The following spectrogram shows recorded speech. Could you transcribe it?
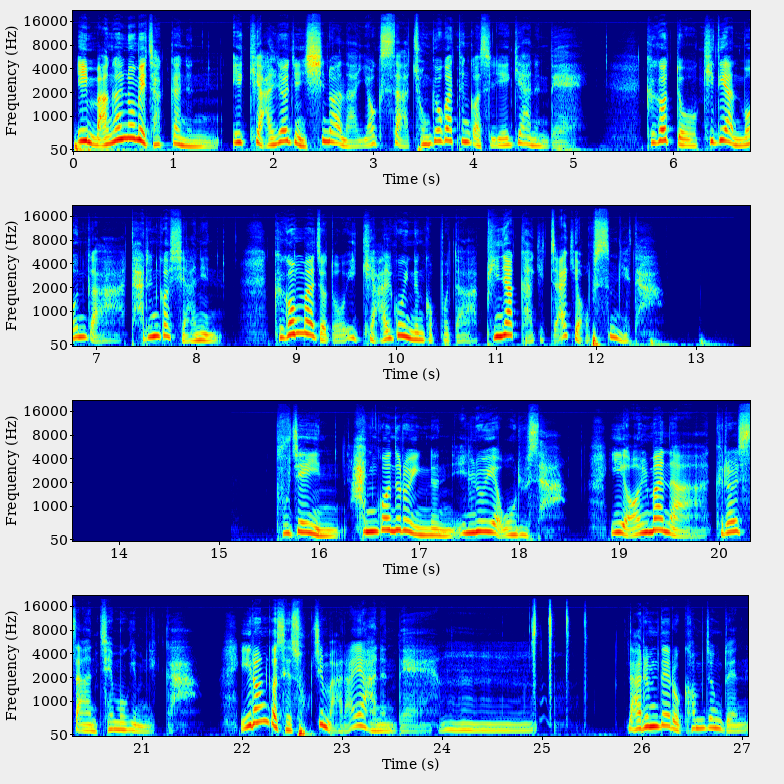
이 망할 놈의 작가는 익히 알려진 신화나 역사, 종교 같은 것을 얘기하는데 그것도 기대한 뭔가 다른 것이 아닌 그것마저도 익히 알고 있는 것보다 빈약하기 짝이 없습니다. 부재인 한 권으로 읽는 인류의 오류사. 이 얼마나 그럴싸한 제목입니까? 이런 것에 속지 말아야 하는데, 음, 나름대로 검증된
